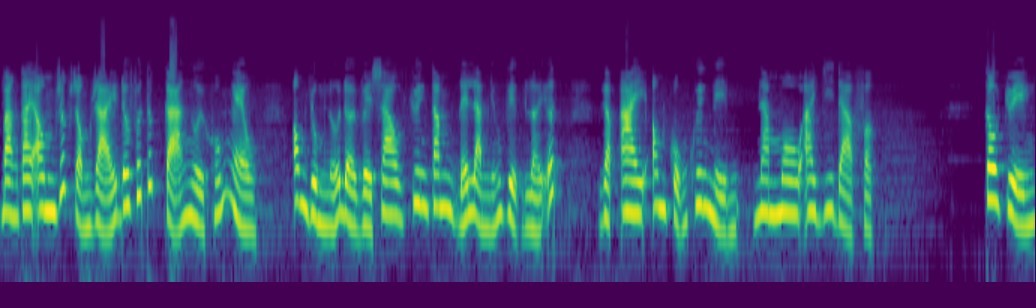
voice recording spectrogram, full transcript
Bàn tay ông rất rộng rãi đối với tất cả người khốn nghèo. Ông dùng nửa đời về sau chuyên tâm để làm những việc lợi ích. Gặp ai ông cũng khuyên niệm Nam Mô A Di Đà Phật. Câu chuyện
